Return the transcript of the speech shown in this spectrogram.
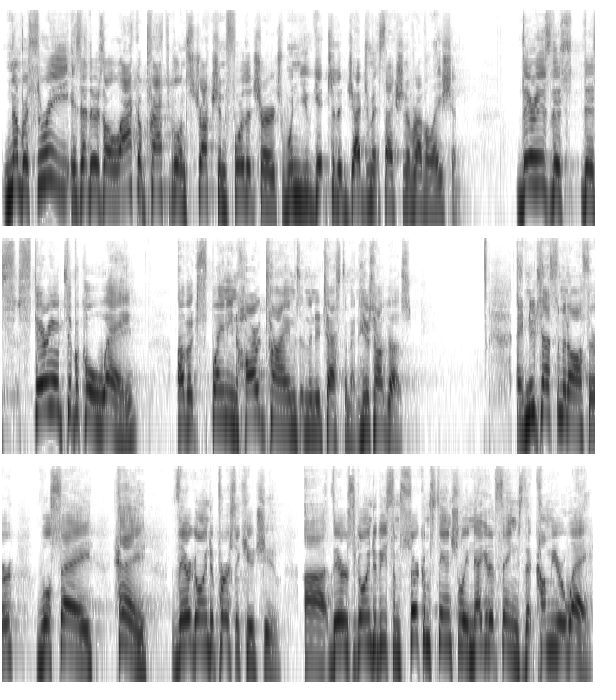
Number three is that there's a lack of practical instruction for the church when you get to the judgment section of Revelation. There is this, this stereotypical way of explaining hard times in the New Testament. Here's how it goes. A New Testament author will say, hey, they're going to persecute you. Uh, there's going to be some circumstantially negative things that come your way.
